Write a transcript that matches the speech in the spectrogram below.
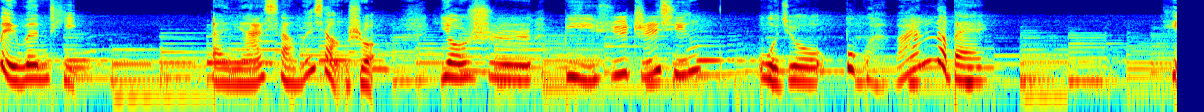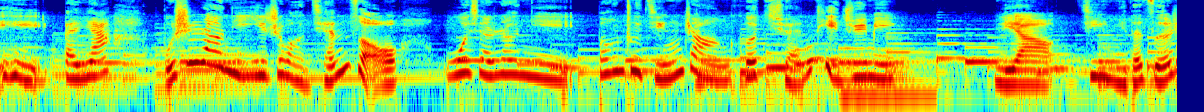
没问题。”板牙想了想说：“要是必须执行，我就不拐弯了呗。”嘿嘿，板牙，不是让你一直往前走，我想让你帮助警长和全体居民。你要尽你的责任，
